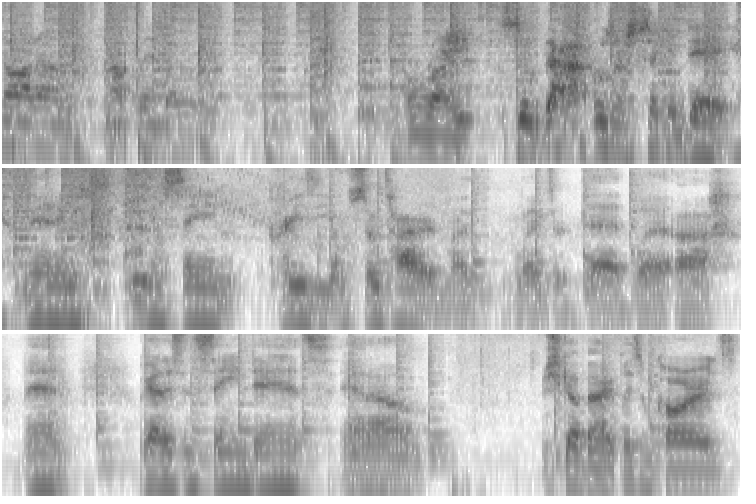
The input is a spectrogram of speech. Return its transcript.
Not um, not playing by the All right, so that was our second day. Man, it was it was insane, crazy. I'm so tired. My legs are dead, but uh, man, we had this insane dance, and um, we just got back, played some cards.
